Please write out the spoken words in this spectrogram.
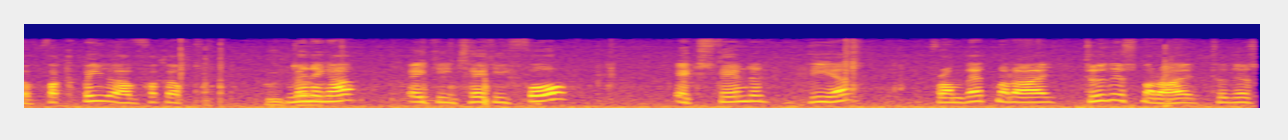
the Whakapi- uh, Whakaminenga 1834, extended here from that marae to this marae to this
